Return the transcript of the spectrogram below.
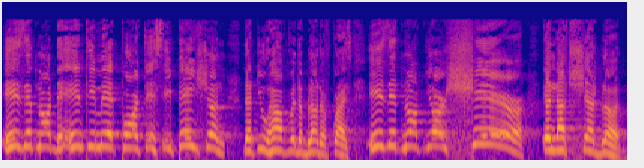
Is it not the intimate participation that you have with the blood of Christ? Is it not your share in that shed blood?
